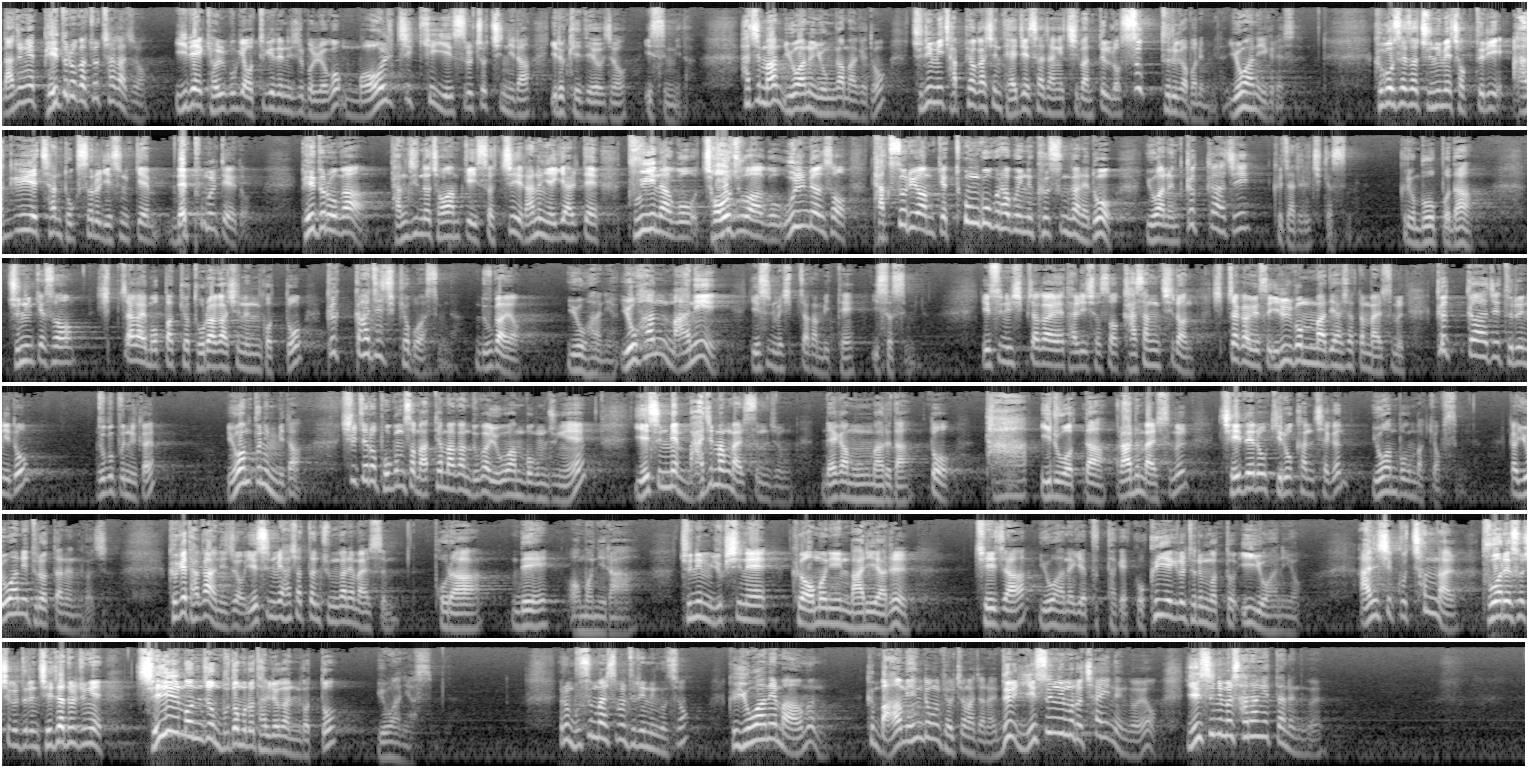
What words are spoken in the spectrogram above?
나중에 베드로가 쫓아가죠. 일의 결국이 어떻게 되는지를 보려고 멀찍이 예수를 쫓으니라 이렇게 되어져 있습니다. 하지만 요한은 용감하게도 주님이 잡혀가신 대제사장의 집안 뜰로 쑥 들어가 버립니다. 요한이 그랬어요. 그곳에서 주님의 적들이 악의에 찬 독서를 예수님께 내품을 때에도 베드로가 당신도 저와 함께 있었지라는 얘기할 때 부인하고 저주하고 울면서 닭소리와 함께 통곡을 하고 있는 그 순간에도 요한은 끝까지 그 자리를 지켰습니다. 그리고 무엇보다 주님께서 십자가에 못 박혀 돌아가시는 것도 끝까지 지켜보았습니다. 누가요? 요한이요. 요한만이 예수님의 십자가 밑에 있었습니다. 예수님 십자가에 달리셔서 가상칠언, 십자가 위에서 일곱 마디 하셨던 말씀을 끝까지 들으니도 누구뿐일까요? 요한뿐입니다. 실제로 복음서 마테마가 누가 요한복음 중에 예수님의 마지막 말씀 중 내가 목마르다 또 다 이루었다 라는 말씀을 제대로 기록한 책은 요한복음밖에 없습니다. 그러니까 요한이 들었다는 거죠. 그게 다가 아니죠. 예수님이 하셨던 중간의 말씀 보라 내 어머니라. 주님 육신의 그 어머니인 마리아를 제자 요한에게 부탁했고 그 얘기를 들은 것도 이 요한이요. 안식 후 첫날 부활의 소식을 들은 제자들 중에 제일 먼저 무덤으로 달려간 것도 요한이었습니다. 여러분 무슨 말씀을 드리는 거죠? 그 요한의 마음은 그 마음의 행동을 결정하잖아요. 늘 예수님으로 차 있는 거예요. 예수님을 사랑했다는 거예요.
